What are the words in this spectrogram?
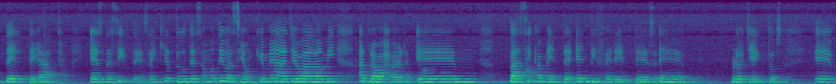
del teatro, es decir, de esa inquietud, de esa motivación que me ha llevado a mí a trabajar em, básicamente en diferentes eh, proyectos eh,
